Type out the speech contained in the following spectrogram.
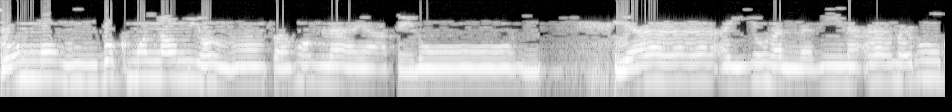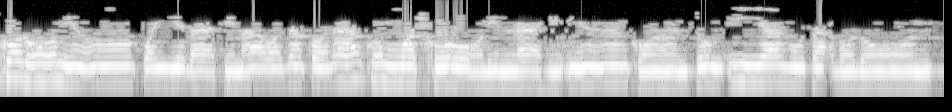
صم بكم عمي فهم لا يعقلون يا أيها الذين آمنوا كلوا من طيبات ما رزقناكم واشكروا لله إن كنتم إياه تعبدون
